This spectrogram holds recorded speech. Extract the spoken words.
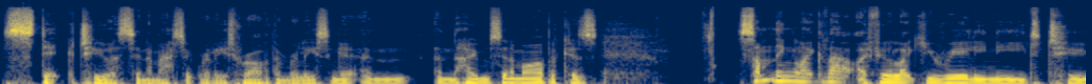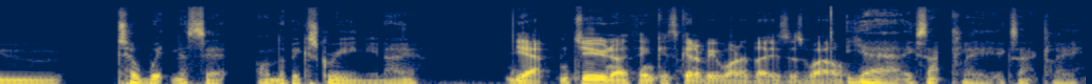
stick to a cinematic release rather than releasing it in, in home cinema because something like that I feel like you really need to to witness it on the big screen, you know? Yeah, Dune I think is going to be one of those as well. Yeah, exactly, exactly.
